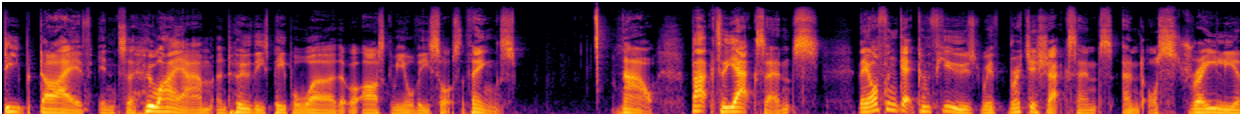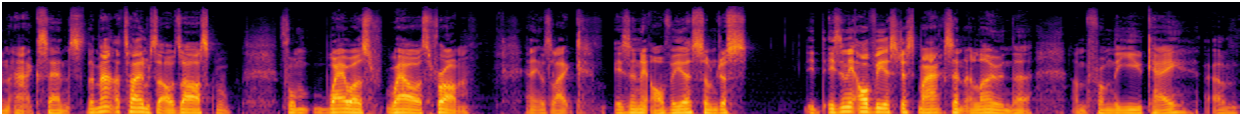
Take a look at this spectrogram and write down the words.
deep dive into who I am and who these people were that were asking me all these sorts of things. Now, back to the accents. They often get confused with British accents and Australian accents. The amount of times that I was asked from where I was where I was from, and it was like, isn't it obvious? I'm just isn't it obvious just my accent alone that I'm from the UK? Um,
